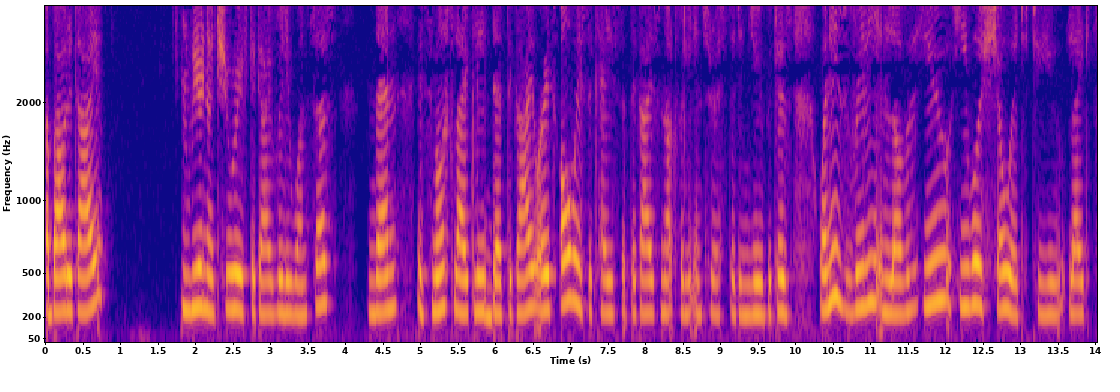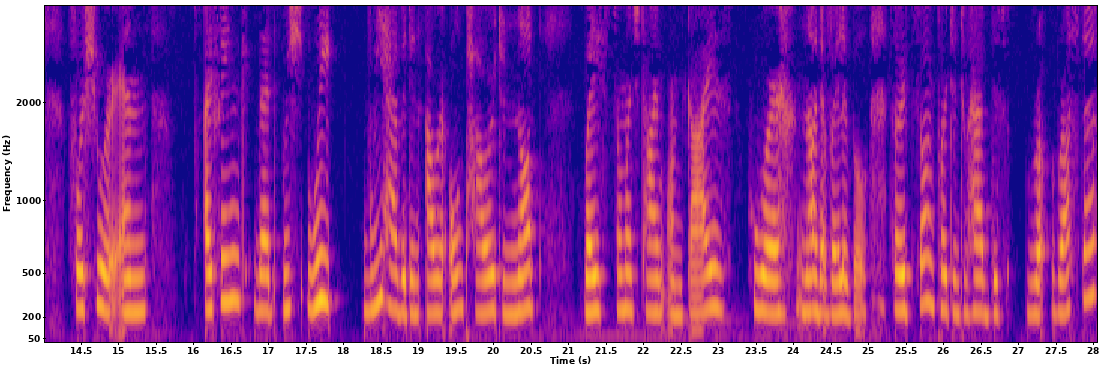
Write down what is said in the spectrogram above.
about a guy and we are not sure if the guy really wants us then it's most likely that the guy, or it's always the case that the guy is not really interested in you because when he's really in love with you, he will show it to you, like for sure. And I think that we sh- we we have it in our own power to not waste so much time on guys who are not available. So it's so important to have this r- roster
